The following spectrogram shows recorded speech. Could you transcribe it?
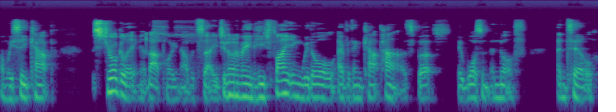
And we see Cap struggling at that point. I would say, do you know what I mean? He's fighting with all everything Cap has, but it wasn't enough until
